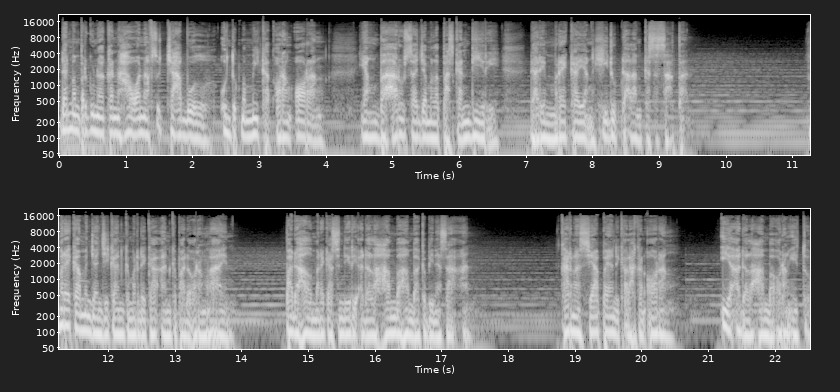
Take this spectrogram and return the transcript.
dan mempergunakan hawa nafsu cabul untuk memikat orang-orang yang baru saja melepaskan diri dari mereka yang hidup dalam kesesatan. Mereka menjanjikan kemerdekaan kepada orang lain, padahal mereka sendiri adalah hamba-hamba kebinasaan. Karena siapa yang dikalahkan orang, ia adalah hamba orang itu.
